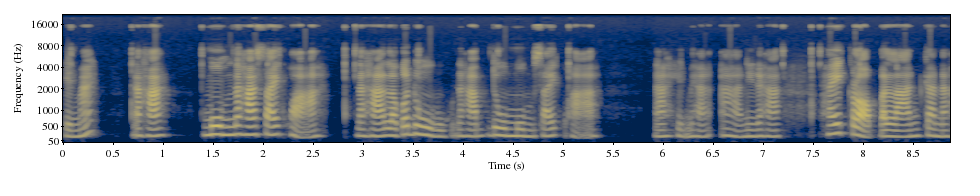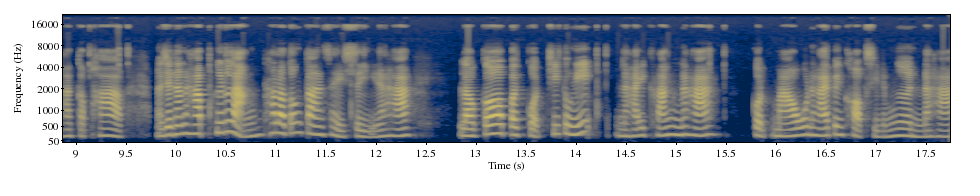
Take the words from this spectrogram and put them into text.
เห็นไหมนะคะ มุมนะคะซ้ายขวานะคะ เราก็ดูนะคะ ดูมุมซ้ายขวา นะเห็นไหมคะอ่านี่นะคะ ให้กรอบบาลานซ์กันนะคะกับภาพ หลังจากนั้นนะคะพื้นหลังถ้าเราต้องการใส่สีนะคะเราก็ไปกดที่ตรงนี้นะคะอีกครั้งนะคะ กดเมาส์นะคะเป็นขอบสีน้ำเงินนะคะ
